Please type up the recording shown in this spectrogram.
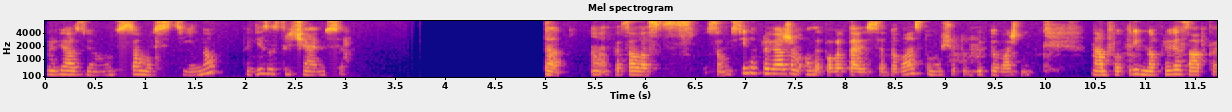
Пров'язуємо самостійно, тоді зустрічаємося. Так, казала, самостійно прив'яжемо, але повертаюся до вас, тому що тут будьте уважні. Нам потрібно прив'язати,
